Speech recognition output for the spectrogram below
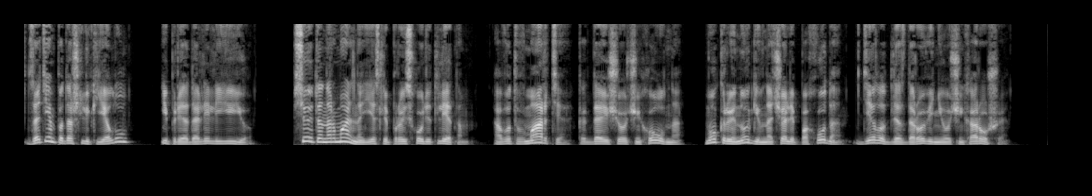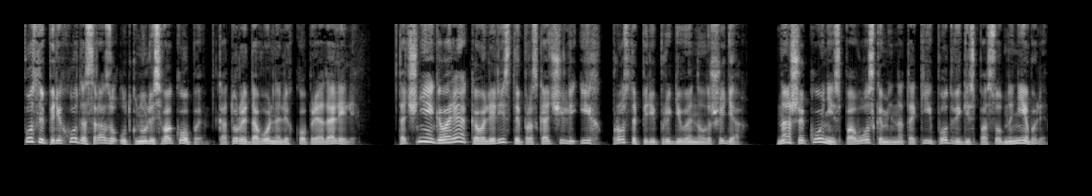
Затем подошли к Ялу и преодолели ее. Все это нормально, если происходит летом, а вот в марте, когда еще очень холодно, мокрые ноги в начале похода – дело для здоровья не очень хорошее. После перехода сразу уткнулись в окопы, которые довольно легко преодолели. Точнее говоря, кавалеристы проскочили их, просто перепрыгивая на лошадях. Наши кони с повозками на такие подвиги способны не были,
